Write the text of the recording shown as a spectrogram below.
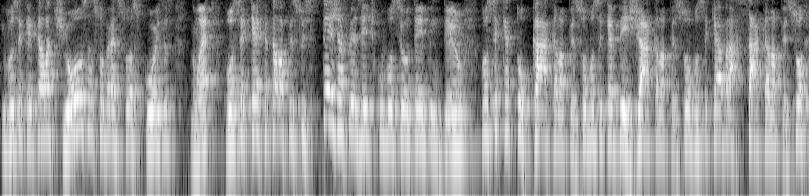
e você quer que ela te ouça sobre as suas coisas, não é? Você quer que aquela pessoa esteja presente com você o tempo inteiro, você quer tocar aquela pessoa, você quer beijar aquela pessoa, você quer abraçar aquela pessoa,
